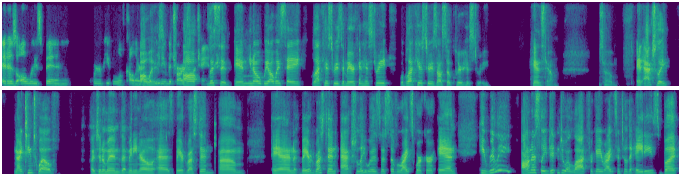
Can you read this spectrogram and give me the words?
it has always been queer people of color Always. leading the charge All, for change. listen, and you know, we always say Black history is American history. Well, Black history is also queer history, hands down. So, and actually, 1912, a gentleman that many know as Bayard Rustin, um, and Bayard Rustin actually was a civil rights worker, and he really, honestly, didn't do a lot for gay rights until the 80s, but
